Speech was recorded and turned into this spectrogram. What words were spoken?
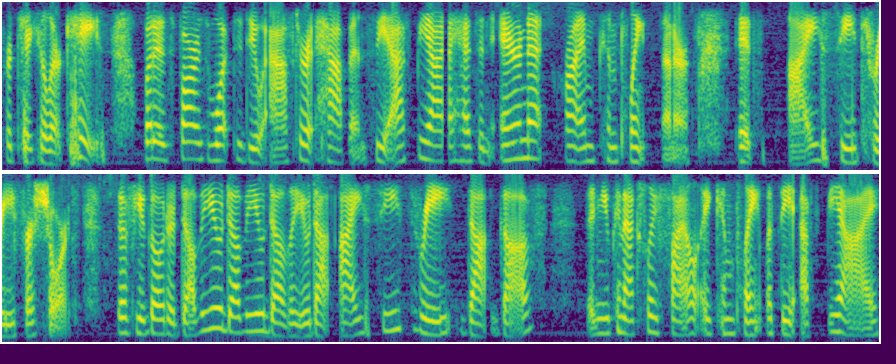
particular case. But as far as what to do after it happens, the FBI has an Internet Crime Complaint Center. It's IC3 for short. So if you go to www.ic3.gov, then you can actually file a complaint with the FBI.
